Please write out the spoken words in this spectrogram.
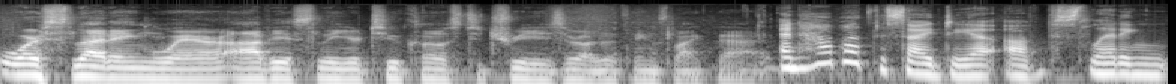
or sledding where obviously you're too close to trees or other things like that. And how about this idea of sledding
